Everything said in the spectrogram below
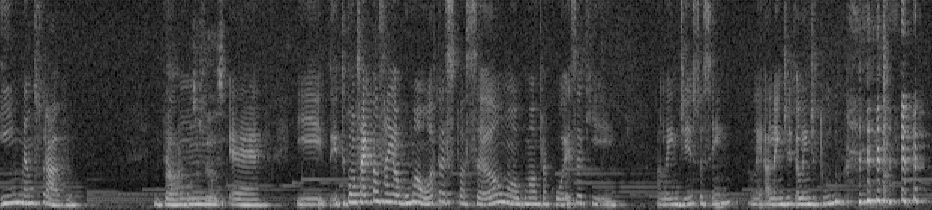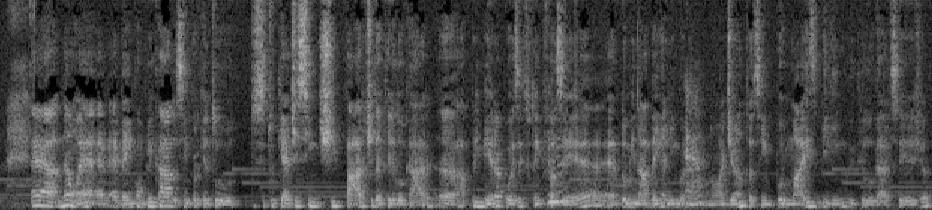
imensurável. Então, ah, com certeza. é. E, e tu consegue pensar em alguma outra situação, alguma outra coisa que, além disso, assim, além de, além de tudo? É, não, é, é, é, bem complicado, assim, porque tu, se tu quer te sentir parte daquele lugar, eh, a primeira coisa que tu tem que fazer uhum. é, é, dominar bem a língua, né? é. né? Não, não, adianta, assim, por mais bilíngue que o lugar seja,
